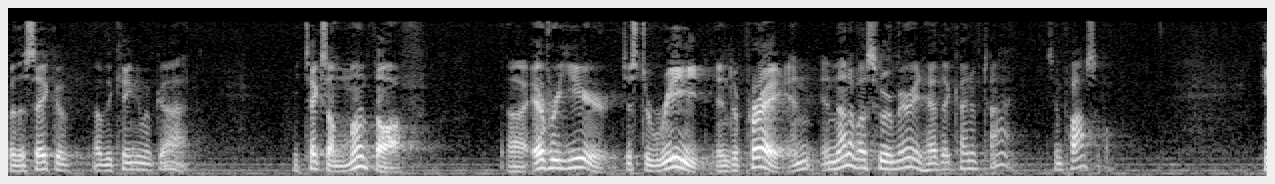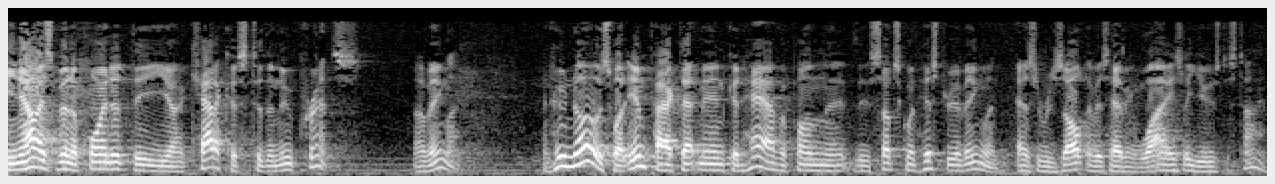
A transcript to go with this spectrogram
for the sake of, of the kingdom of God. He takes a month off uh, every year just to read and to pray. And, and none of us who are married have that kind of time. It's impossible. He now has been appointed the uh, catechist to the new prince of England. And who knows what impact that man could have upon the, the subsequent history of England as a result of his having wisely used his time.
